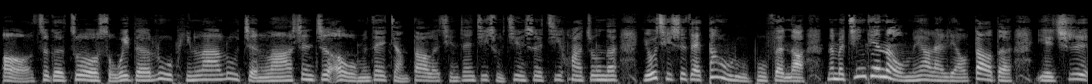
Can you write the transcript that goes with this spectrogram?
呃这个做所谓的路评啦、路诊啦，甚至哦我们在讲到了前瞻基础建设计划中呢，尤其是在道路部分呢。那么今天呢，我们要来聊。到到的也是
